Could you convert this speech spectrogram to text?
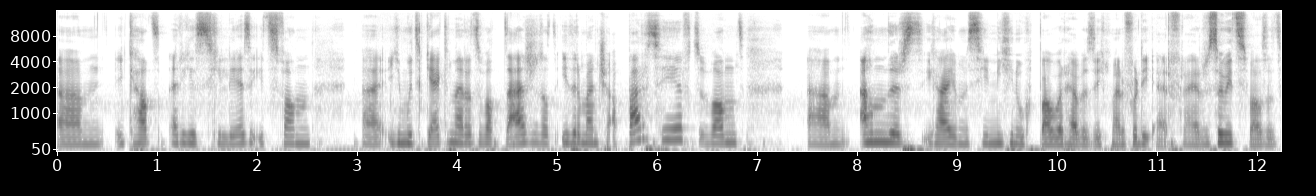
um, ik had ergens gelezen iets van uh, je moet kijken naar het wattage dat ieder mandje apart heeft, want um, anders ga je misschien niet genoeg power hebben, zeg maar, voor die airfryer. Zoiets was het.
